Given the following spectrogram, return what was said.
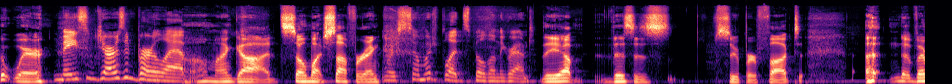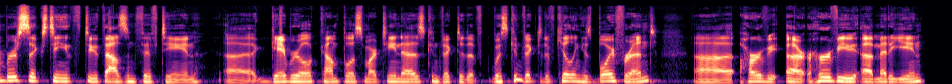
where Mason jars and burlap. oh my god so much suffering Where so much blood spilled on the ground. yep this is super fucked uh, November 16th, 2015, uh, Gabriel Campos Martinez convicted of was convicted of killing his boyfriend, uh, Harvey uh, Hervey uh, Medellin.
